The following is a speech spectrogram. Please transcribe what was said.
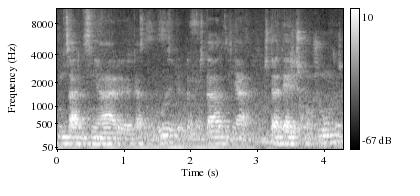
começar a desenhar a Casa da Música, também está, a desenhar estratégias conjuntas,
